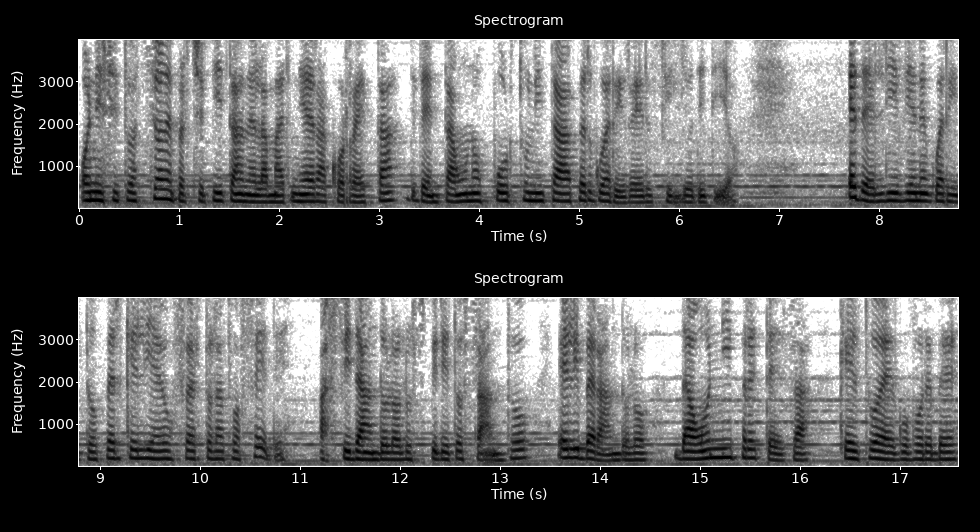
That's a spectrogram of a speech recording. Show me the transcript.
Ogni situazione percepita nella maniera corretta diventa un'opportunità per guarire il figlio di Dio. Ed egli viene guarito perché gli hai offerto la tua fede, affidandolo allo Spirito Santo e liberandolo da ogni pretesa che il tuo ego vorrebbe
